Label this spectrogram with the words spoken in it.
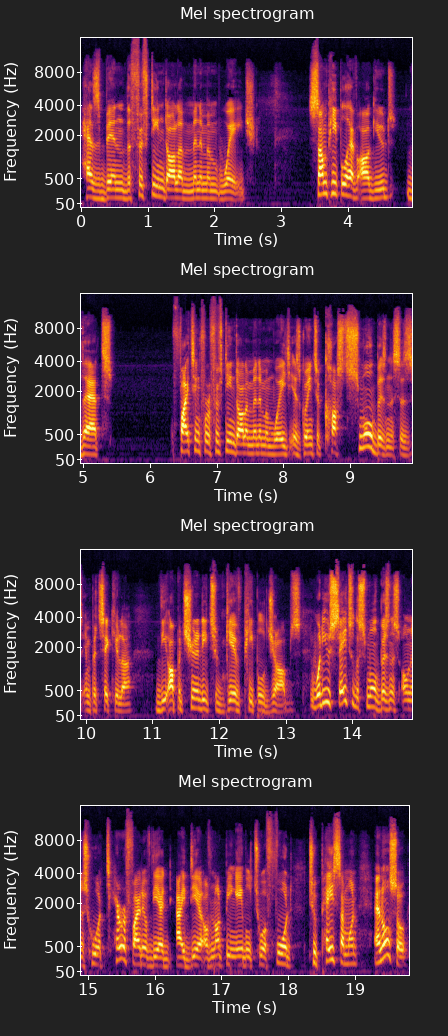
has been the $15 minimum wage. Some people have argued that fighting for a $15 minimum wage is going to cost small businesses in particular the opportunity to give people jobs. What do you say to the small business owners who are terrified of the idea of not being able to afford to pay someone? And also,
